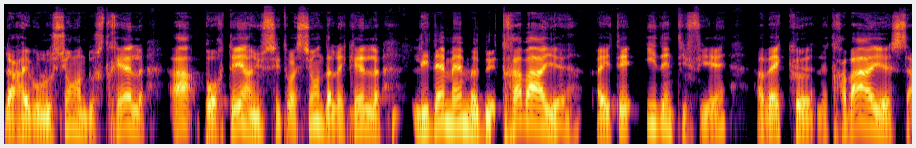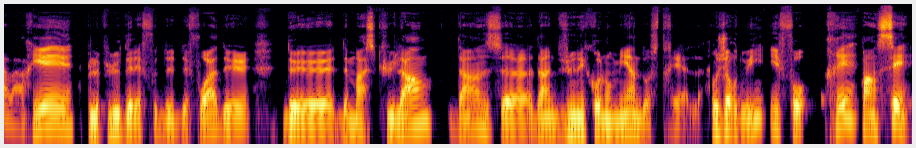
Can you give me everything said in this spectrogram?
la révolution industrielle a porté à une situation dans laquelle l'idée même du travail a été identifiée avec le travail salarié, le plus de, fois de, masculin dans, dans une économie industrielle. Aujourd'hui, il faut repenser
